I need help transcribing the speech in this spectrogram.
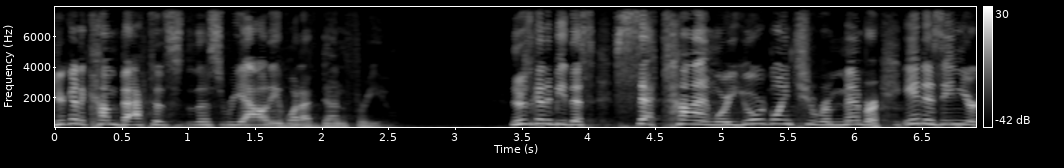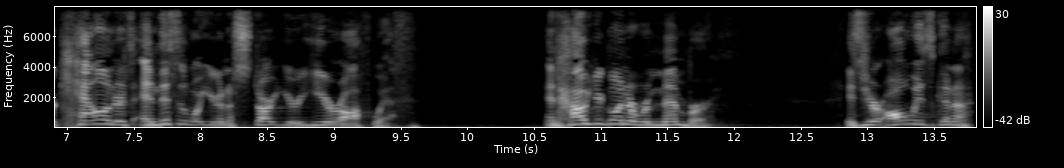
you're going to come back to this, this reality of what I've done for you. There's going to be this set time where you're going to remember. It is in your calendars, and this is what you're going to start your year off with. And how you're going to remember is you're always going to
